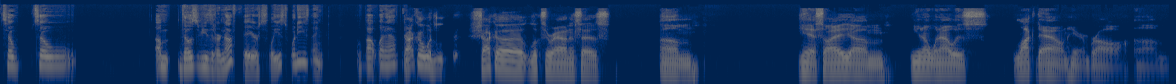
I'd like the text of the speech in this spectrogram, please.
So so um those of you that are not Faye or Sleece, what do you think about what happened? Shaka would Shaka looks around and says, um yeah, so I um you know when I was locked down here in Bral, um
